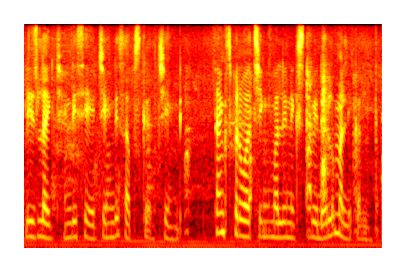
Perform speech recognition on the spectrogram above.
ప్లీజ్ లైక్ చేయండి షేర్ చేయండి సబ్స్క్రైబ్ చేయండి. థ్యాంక్స్ ఫర్ వాచింగ్ మళ్ళీ నెక్స్ట్ వీడియోలో మళ్ళీ కలుద్దాం.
